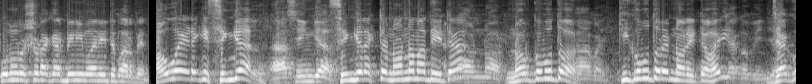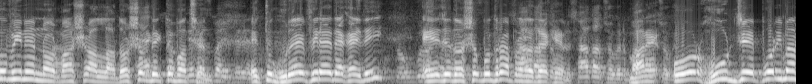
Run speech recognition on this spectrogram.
পনেরোশো টাকার বিনিময়ে নিতে পারবেন। বাবু এটা কি সিঙ্গেল? সিঙ্গেল। সিঙ্গেল একটা নর্নামাদি এটা? নর, নর। নর কবুতর? হ্যাঁ কি কবুতরের নর এটা ভাই? জ্যাকোবিন, জ্যাকোবিনের নর মাশাআল্লাহ। দর্শক দেখতে পাচ্ছেন। একটু ঘুরে ফিরে দেখাই দিই। এই যে দর্শক বন্ধুরা আপনারা দেখেন। মানে ওর হুড যে পরিমাণ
